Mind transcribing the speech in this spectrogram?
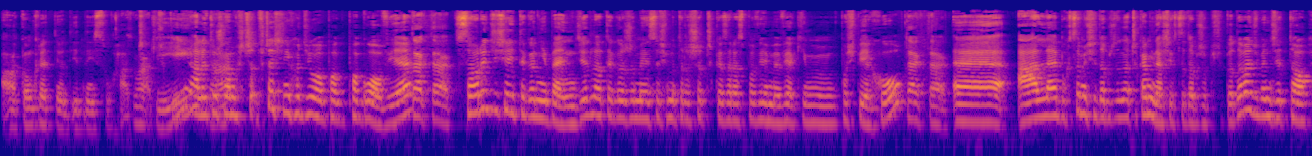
a konkretnie od jednej słuchaczki, Słuchaczki, ale to już tak. nam wcz- wcześniej chodziło po, po głowie. Tak, tak. Sorry, dzisiaj tego nie będzie, dlatego że my jesteśmy troszeczkę, zaraz powiemy w jakim pośpiechu. Tak, tak. E, ale, bo chcemy się dobrze, znaczy Kamila się chce dobrze przygotować, będzie to,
